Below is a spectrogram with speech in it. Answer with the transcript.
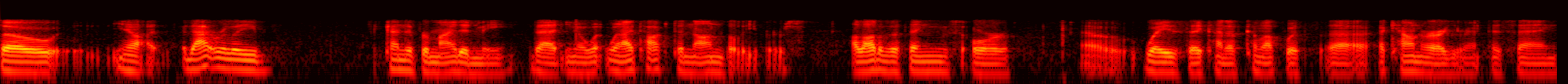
So, you know, that really kind of reminded me that, you know, when, when I talk to non believers, a lot of the things or uh, ways they kind of come up with uh, a counter argument is saying,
